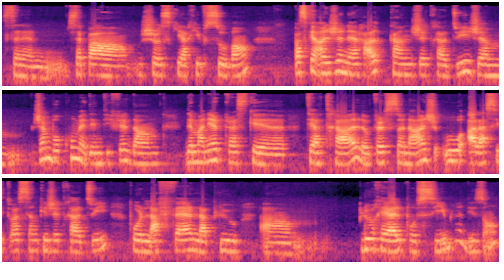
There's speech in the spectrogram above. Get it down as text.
ce n'est pas une chose qui arrive souvent. Parce qu'en général, quand je traduis, j'aime beaucoup m'identifier dans des manières presque théâtrales au personnage ou à la situation que j'ai traduit pour la faire la plus euh, plus réel possible, disons.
